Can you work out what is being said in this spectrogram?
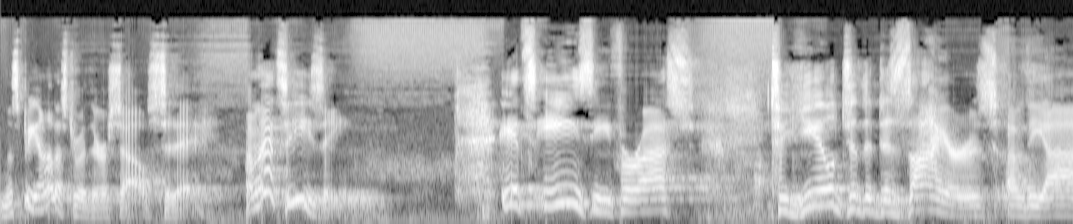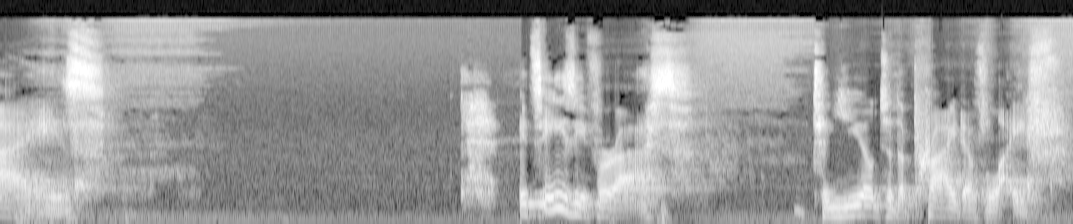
Let's be honest with ourselves today. I mean, that's easy. It's easy for us to yield to the desires of the eyes. It's easy for us to yield to the pride of life.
